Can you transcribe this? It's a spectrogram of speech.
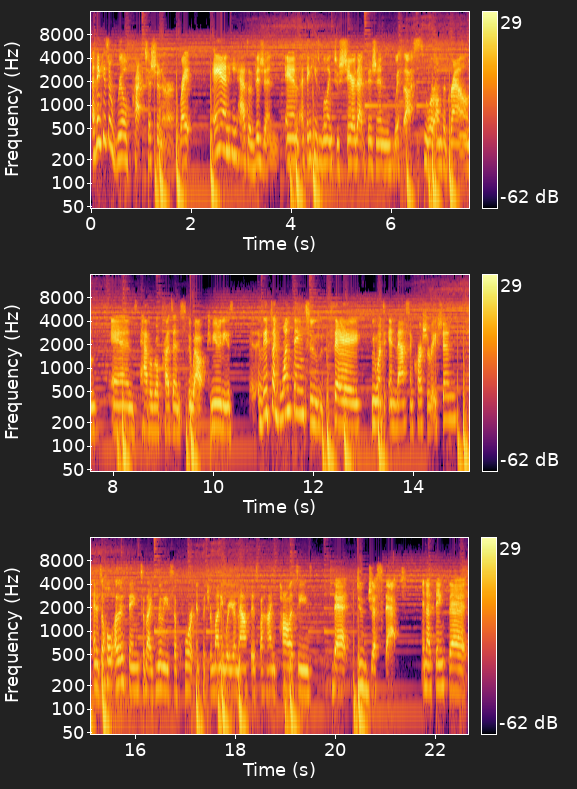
I think he's a real practitioner, right? And he has a vision. And I think he's willing to share that vision with us who are on the ground and have a real presence throughout communities. It's like one thing to say we want to end mass incarceration, and it's a whole other thing to like really support and put your money where your mouth is behind policies that do just that. And I think that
